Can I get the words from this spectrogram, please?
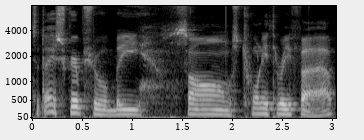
Today's scripture will be Psalms 23 5.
